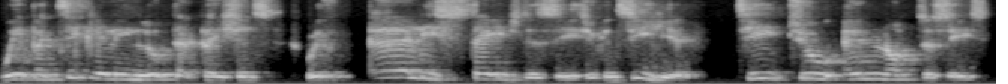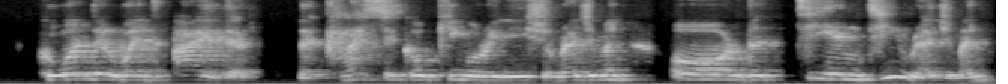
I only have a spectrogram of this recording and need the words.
we particularly looked at patients with early stage disease. You can see here T2 and N0 disease who underwent either the classical chemoradiation regimen or the TNT regimen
